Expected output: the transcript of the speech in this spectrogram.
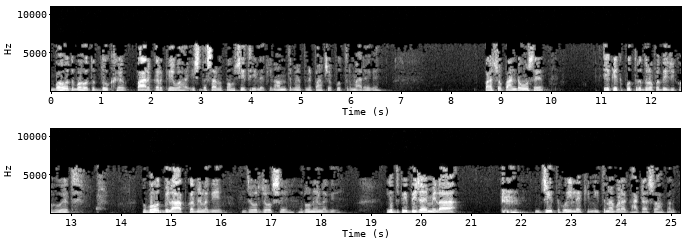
बहुत बहुत दुख पार करके वह इस दशा में पहुँची थी, लेकिन अंत में अपने पाँचों पुत्र मारे गए। पाँचों पांडवों से एक एक पुत्र द्रौपदी जी को हुए थे। वो बहुत विलाप करने लगी ज़ोर ज़ोर से रोने लगी। यद्यपि विजय मिला, जीत हुई, लेकिन इतना बड़ा घाटा सह कर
